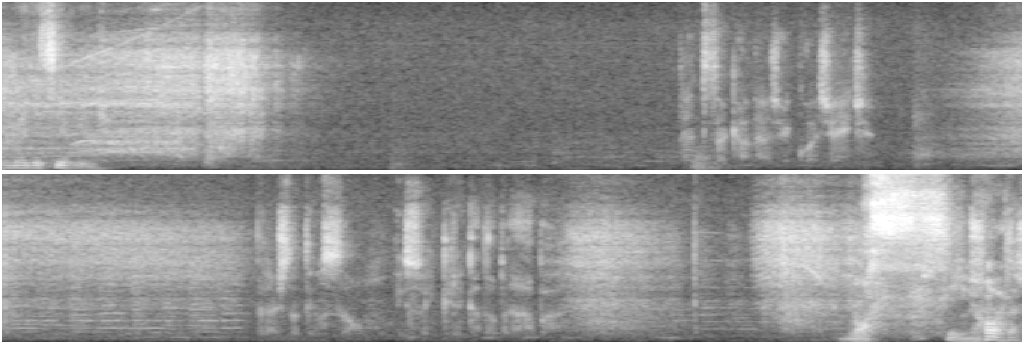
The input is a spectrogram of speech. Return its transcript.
No meio desse vídeo. Tá de sacanagem com a gente? Presta atenção, isso é encrenca da braba. Nossa senhora.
